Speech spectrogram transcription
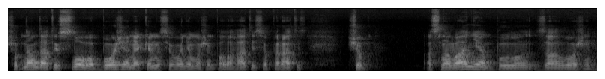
щоб нам дати Слово Боже, на яке ми сьогодні можемо полагатись, опиратись, щоб основання було заложено.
